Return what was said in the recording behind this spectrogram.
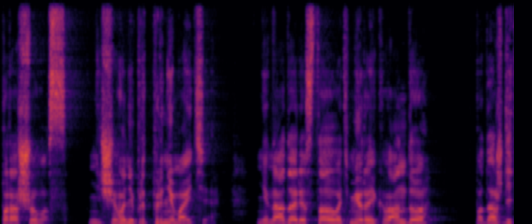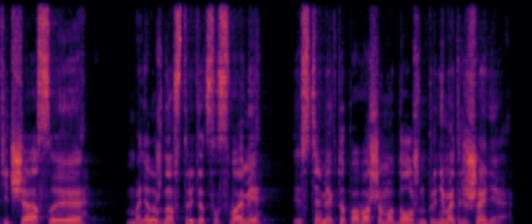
Прошу вас, ничего не предпринимайте. Не надо арестовывать Мира и Кванду. Подождите час и... Мне нужно встретиться с вами и с теми, кто, по-вашему, должен принимать решение.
